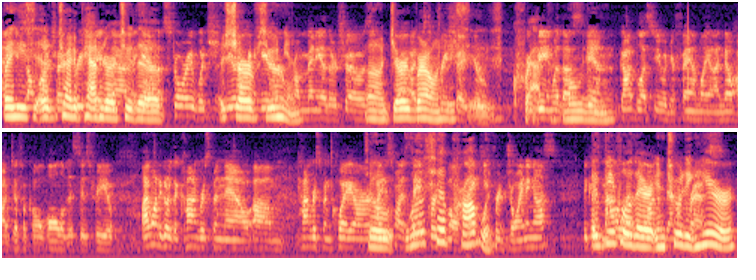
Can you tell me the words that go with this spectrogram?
but he's so uh, tried to pander that. to Again, the sheriff's union. From many other shows. Uh, uh Jerry uh, Brown. He's, he's crap. Being with us, and God bless you and your family. And I know how difficult all of this is for you. I want to go to the congressman now, um, Congressman Cuellar. So I just want to say, first of all, problem? thank you for joining us. Because the people they're intruding here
